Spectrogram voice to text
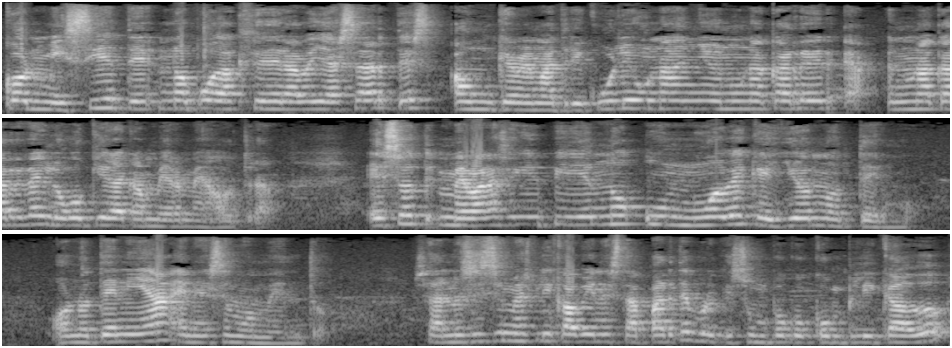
con mi 7, no puedo acceder a Bellas Artes aunque me matricule un año en una, carrera, en una carrera y luego quiera cambiarme a otra. Eso me van a seguir pidiendo un 9 que yo no tengo. O no tenía en ese momento. O sea, no sé si me he explicado bien esta parte porque es un poco complicado,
